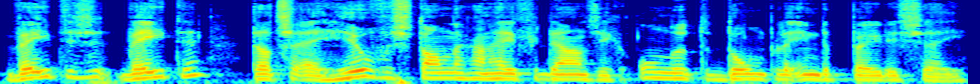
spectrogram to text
weten, ze, weten dat ze er heel verstandig aan heeft gedaan zich onder te dompelen in de PDC.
